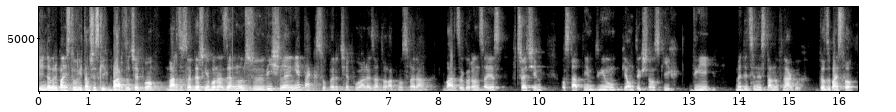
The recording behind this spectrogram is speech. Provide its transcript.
Dzień dobry Państwu, witam wszystkich bardzo ciepło, bardzo serdecznie, bo na zewnątrz w Wiśle nie tak super ciepło, ale za to atmosfera bardzo gorąca jest w trzecim, ostatnim dniu piątych śląskich dni medycyny stanów nagłych. Drodzy Państwo,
